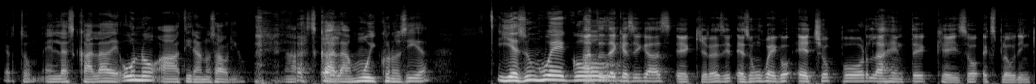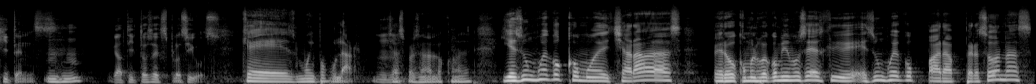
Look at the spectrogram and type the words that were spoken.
¿Cierto? En la escala de 1 a tiranosaurio. Una escala muy conocida. Y es un juego. Antes de que sigas, eh, quiero decir, es un juego hecho por la gente que hizo Exploding Kittens. Gatitos explosivos. Que es muy popular. Muchas personas lo conocen. Y es un juego como de charadas, pero como el juego mismo se describe, es un juego para personas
